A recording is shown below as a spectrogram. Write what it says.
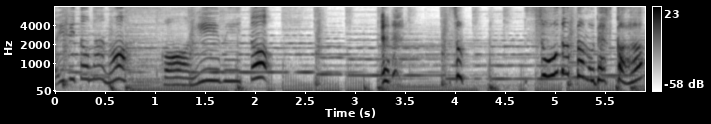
恋人なの。恋人。えそそうだったのですか？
